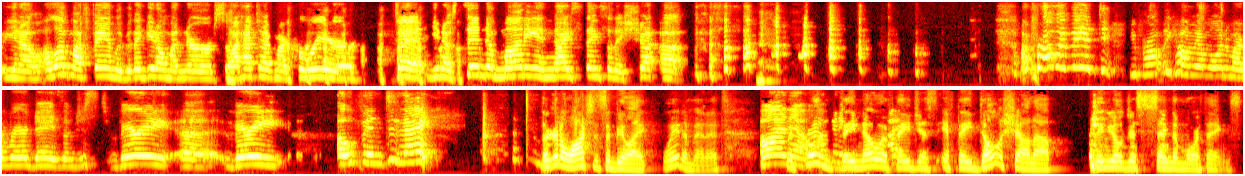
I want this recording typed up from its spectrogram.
you know, I love my family, but they get on my nerves, so I have to have my career to, you know, send them money and nice things so they shut up. I'm probably being. you probably call me on one of my rare days. I'm just very, uh, very open today. They're gonna watch this and be like, "Wait a minute." Oh, I know. they get, know if I, they just if they don't shut up, then you'll just send them more things.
